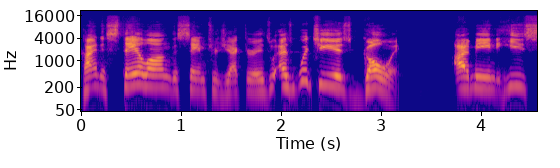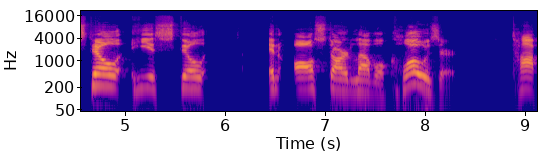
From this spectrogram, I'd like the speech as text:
kind of stay along the same trajectory as, as which he is going. I mean, he's still he is still an all-star level closer. Top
